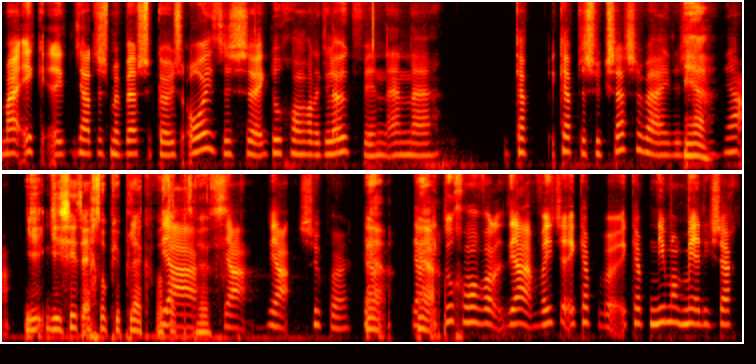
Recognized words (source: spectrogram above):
maar ik, ik, ja, het is mijn beste keuze ooit. Dus eh, ik doe gewoon wat ik leuk vind. En eh, ik, heb, ik heb er successen bij. Dus, Ja. ja. Je, je zit echt op je plek wat ja, dat betreft. Ja, ja, super. Ja, Ja, ja, ja. ik doe gewoon wat. Ja, weet je, ik heb, ik heb niemand meer die zegt:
